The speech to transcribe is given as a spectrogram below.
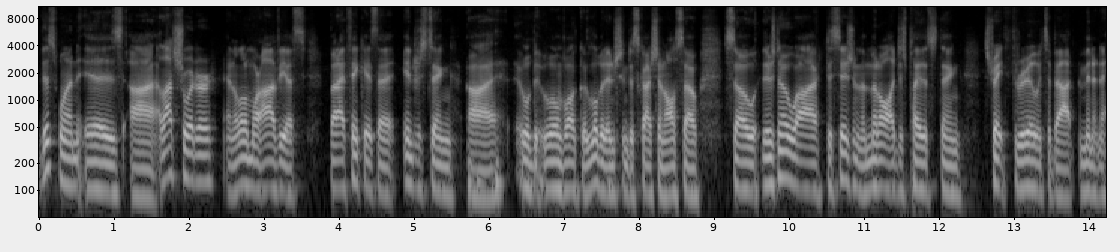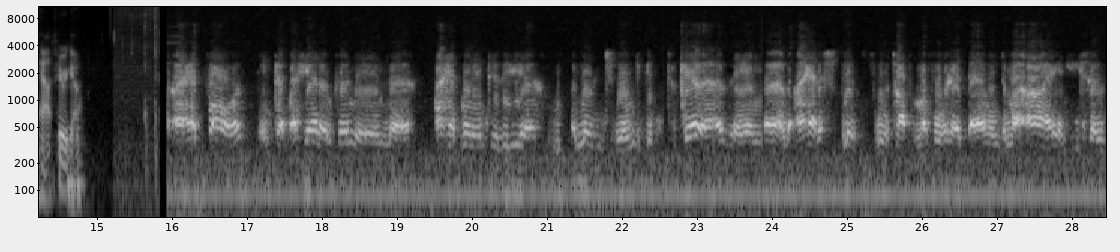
This one is uh, a lot shorter and a little more obvious, but I think it's an interesting. Uh, it will, be, will involve a little bit of interesting discussion also. So there's no uh, decision in the middle. I just play this thing straight through. It's about a minute and a half. Here we go. I had fallen and cut my head open and uh, I had went into the uh, emergency room to get took care of, and uh, I had a split from the top of my forehead down into my eye, and he sewed,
